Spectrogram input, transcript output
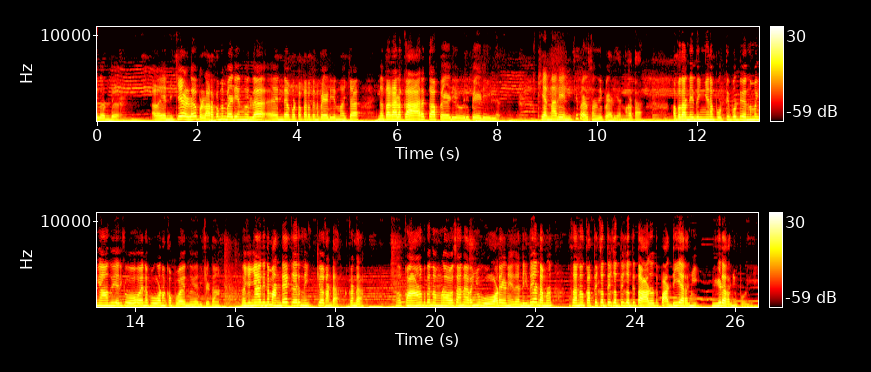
ഇതുണ്ട്. അത് എനിക്കേ ഉള്ളു. പിള്ളേർക്കൊന്നും പേടിയൊന്നുമില്ല. എന്റെ പൊട്ടത്തരത്തിന് പേടിയെന്ന് വെച്ചാൽ ഇന്നത്തെ കാലത്ത് ആരൊക്കെ ആ പേടി ഒരു പേടിയില്ല. പക്ഷെ എന്നാലും എനിക്ക് പേഴ്സണലി പേടിയായിരുന്നു കേട്ടോ. അപ്പോൾ തന്നെ ഇതിങ്ങനെ പൊട്ടി പൊട്ടി വന്നപ്പോൾ ഞാൻ വിചാരിക്കും ഓഹോ എന്റെ ഫോണൊക്കെ പോയെന്ന് വിചാരിക്കട്ടാ എന്ന് വെച്ചാൽ ഞാൻ ഇതിന്റെ മണ്ടേ കയറി നിൽക്കുക കണ്ട കണ്ട. അത് കാണുമ്പോൾ തന്നെ നമ്മൾ അവസാനം ഇറങ്ങി ഓടയാണ്. ചെയ്തത് ഇത് കണ്ട നമ്മൾ അവസാനം കത്തി കത്തി കത്തി കത്തി താഴോട്ട് പടി ഇറങ്ങി വീടിറങ്ങിപ്പോയി.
